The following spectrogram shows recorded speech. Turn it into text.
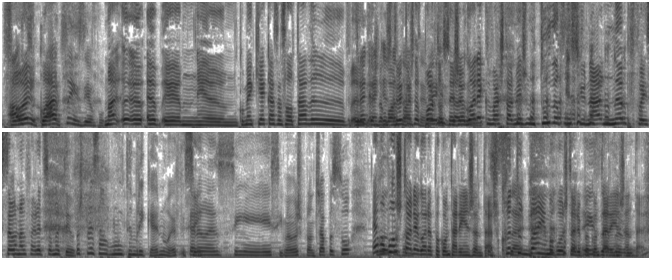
Foi, algo- claro. algo sem exemplo. Mas, eh, eh, eh, como é que é? Casa assaltada? eh, Trancas da porta. trancas da porta. Ou seja, agora é que vai estar mesmo tudo a funcionar na perfeição na Feira de São Mateus. Mas parece algo muito americano, não é? Ficaram assim em cima, mas pronto, já passou. É uma boa história agora para contarem em jantares. Correu tudo bem, é uma boa história para contarem em jantares.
